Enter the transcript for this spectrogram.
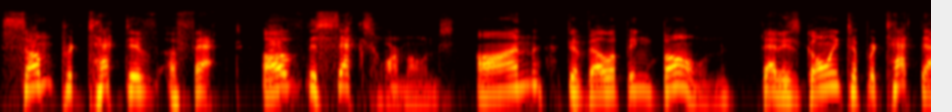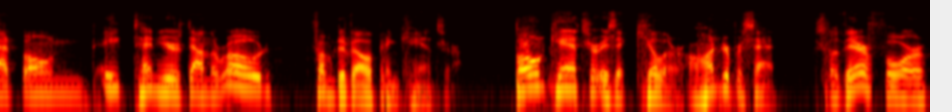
some protective effect of the sex hormones on developing bone that is going to protect that bone eight, ten years down the road from developing cancer. Bone cancer is a killer, 100%. So therefore,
